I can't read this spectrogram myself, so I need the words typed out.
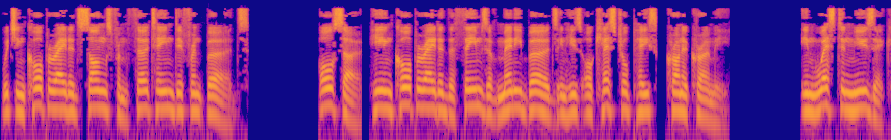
which incorporated songs from 13 different birds. Also, he incorporated the themes of many birds in his orchestral piece, Chronochromie. In Western music,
